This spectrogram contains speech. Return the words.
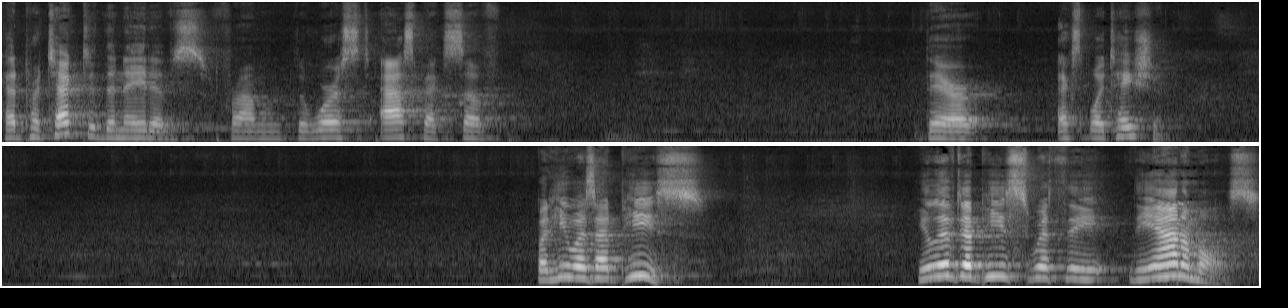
had protected the natives from the worst aspects of their exploitation. But he was at peace he lived at peace with the, the animals.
